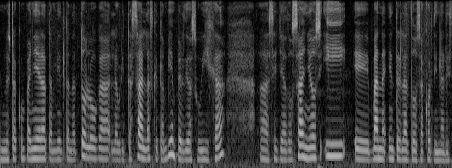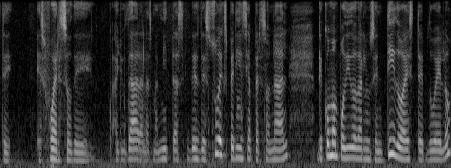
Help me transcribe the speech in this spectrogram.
nuestra compañera también tanatóloga, Laurita Salas, que también perdió a su hija hace ya dos años y van entre las dos a coordinar este esfuerzo de ayudar a las mamitas desde su experiencia personal de cómo han podido darle un sentido a este duelo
